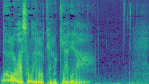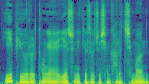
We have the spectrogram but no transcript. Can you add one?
늘 와서 나를 괴롭게 하리라. 이 비유를 통해 예수님께서 주신 가르침은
